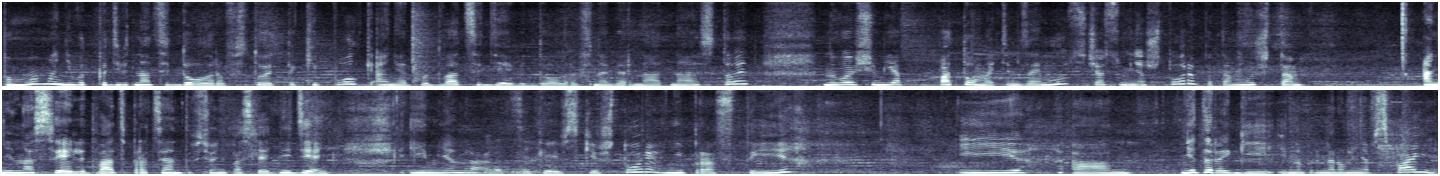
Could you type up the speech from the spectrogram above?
по-моему, они вот по 19 долларов стоят такие полки. А нет, вот 29 долларов, наверное, одна стоит. Ну, в общем, я потом этим займусь. Сейчас у меня шторы, потому что они на сейле, 20% сегодня последний день. И мне нравятся киевские шторы, они простые и а, недорогие. И, например, у меня в спальне,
